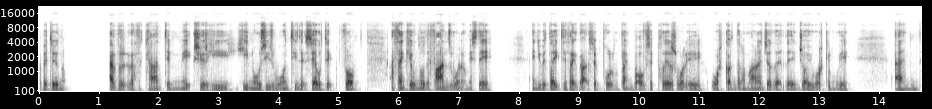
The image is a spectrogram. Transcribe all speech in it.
I'd be doing everything I can to make sure he he knows he's wanted at Celtic from I think he'll know the fans want him to stay. And you would like to think that's an important thing, but obviously players want to work under a manager that they enjoy working with, and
